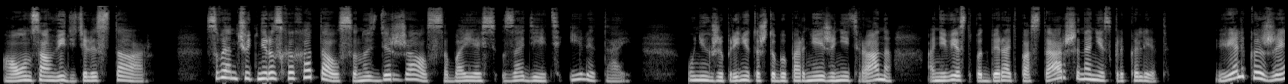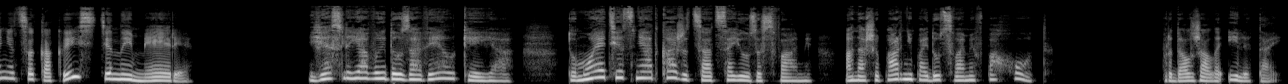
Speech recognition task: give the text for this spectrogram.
А он сам, видите ли, стар. Свен чуть не расхохотался, но сдержался, боясь задеть Илитай. У них же принято, чтобы парней женить рано, а невест подбирать постарше на несколько лет. Велька женится, как истинный мере. «Если я выйду за Велкея, то мой отец не откажется от союза с вами, а наши парни пойдут с вами в поход», — продолжала Илитай,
